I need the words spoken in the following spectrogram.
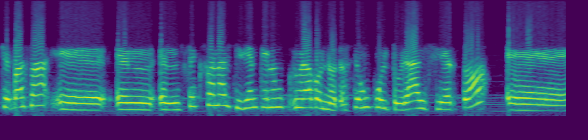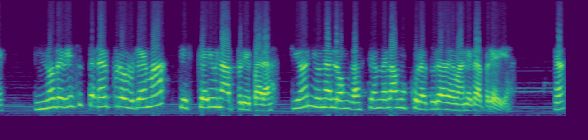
¿qué pasa? Eh, el, el sexo anal, si bien tiene un- una connotación cultural, ¿cierto? Eh, no debiese tener problema si es que hay una preparación y una elongación de la musculatura de manera previa. ¿ya?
